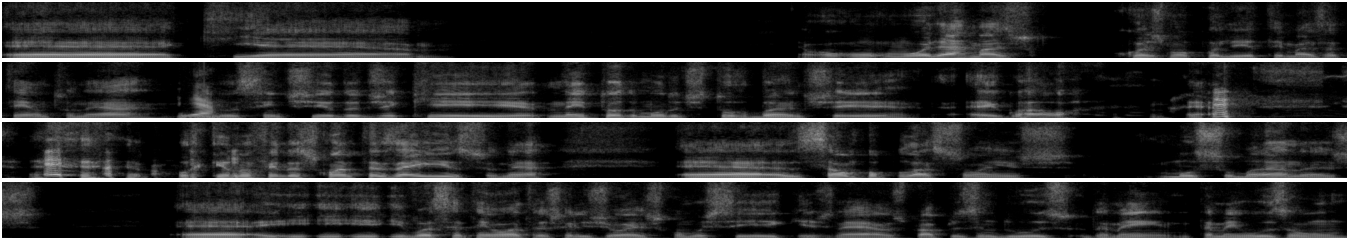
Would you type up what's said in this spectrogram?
é, que é um, olhar mais cosmopolita e mais atento, né? É. No sentido de que nem todo mundo de turbante é igual. Né? Porque no fim das contas é isso, né? É, são populações muçulmanas é, e, e, e, você tem outras religiões como os sikhs, né? Os próprios hindus também, também usam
